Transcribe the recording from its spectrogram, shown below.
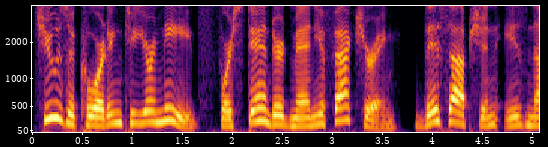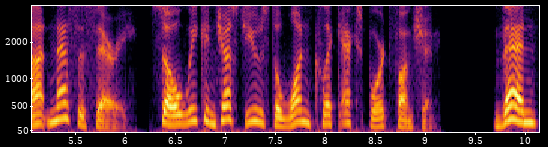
Choose according to your needs. For standard manufacturing, this option is not necessary, so we can just use the one-click export function. Then,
